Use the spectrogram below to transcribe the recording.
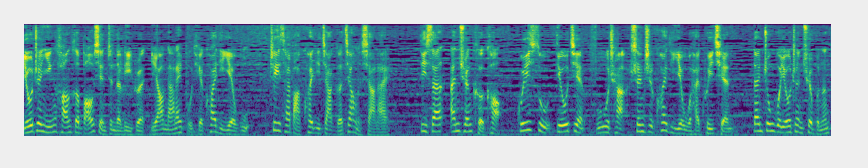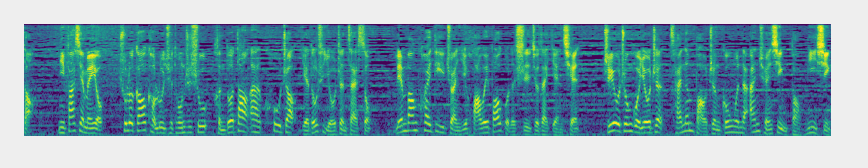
邮政银行和保险证的利润也要拿来补贴快递业务，这才把快递价格降了下来。第三，安全可靠，归宿丢件服务差，甚至快递业务还亏钱，但中国邮政却不能倒。你发现没有？除了高考录取通知书，很多档案、护照也都是邮政在送，联邦快递转移华为包裹的事就在眼前。只有中国邮政才能保证公文的安全性、保密性，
